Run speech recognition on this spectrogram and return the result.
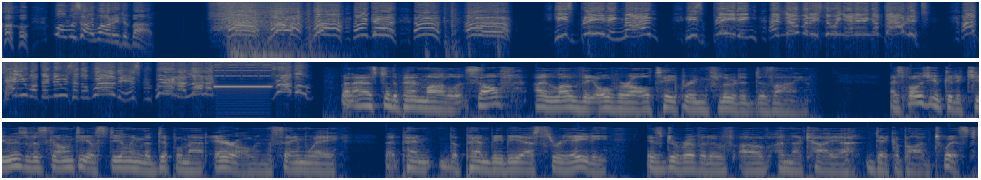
Oh, what was I worried about? Ah, ah, ah, oh, God! Ah, ah! He's bleeding, man! He's bleeding, and nobody's doing anything about it! I'll tell you what the news of the world is! We're in a lot of trouble! But as to the pen model itself, I love the overall tapering fluted design. I suppose you could accuse Visconti of stealing the Diplomat Aero in the same way that pen, the Pen BBS 380 is derivative of a Nakaya decapod twist.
